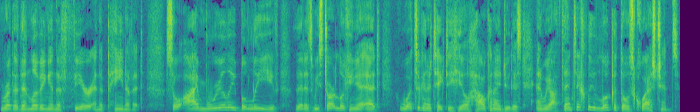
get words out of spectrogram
rather than living in the fear and the pain of it. So I really believe that as we start looking at what's it going to take to heal, how can I do this, and we authentically look at those questions,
